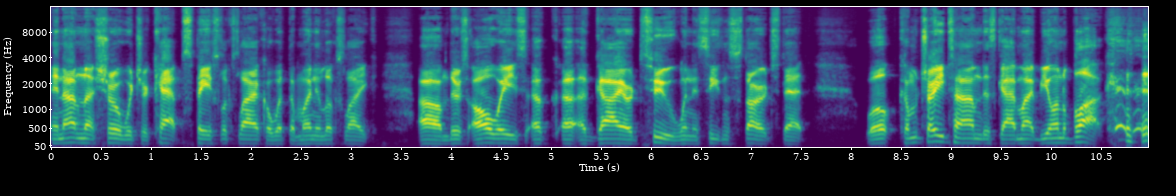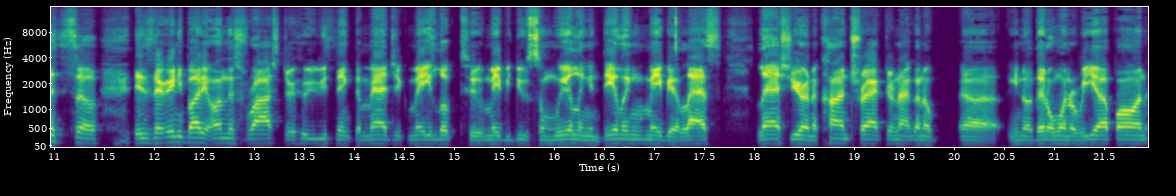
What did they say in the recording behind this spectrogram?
and I'm not sure what your cap space looks like or what the money looks like. Um, there's always a, a, guy or two when the season starts that well, come trade time, this guy might be on the block. so, is there anybody on this roster who you think the Magic may look to maybe do some wheeling and dealing? Maybe a last last year in a contract, they're not going to, uh, you know, they don't want to re up on.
